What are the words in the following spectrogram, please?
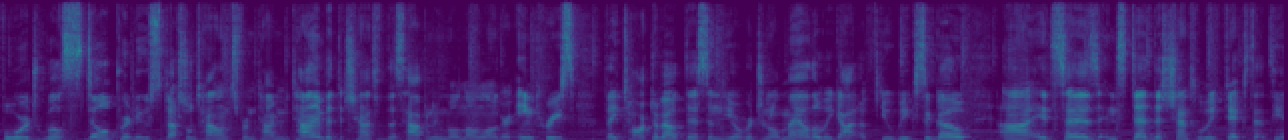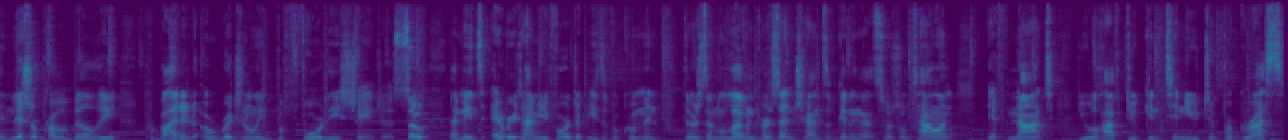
Forge will still produce special talents from time to time but the chance of this happening will no longer increase. They talked about this in the original mail that we got a few weeks ago. Uh, it says instead this chance will be fixed at the initial probability provided originally before these changes. So that means every time you forge a piece of equipment there's an 11 percent chance of getting that social talent. If not you will have to continue to progress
